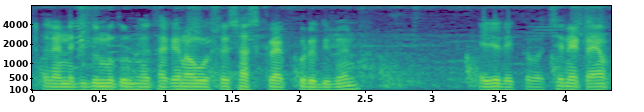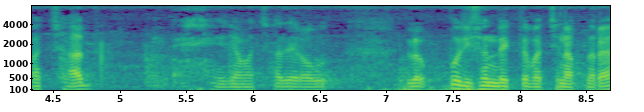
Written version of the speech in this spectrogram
চ্যানেলে যদি নতুন হয়ে থাকেন, অবশ্যই সাবস্ক্রাইব করে দিবেন। এই যে দেখতে পাচ্ছেন, এটাই আমার ছাদ। এই যে আমার ছাদের পজিশন দেখতে পাচ্ছেন আপনারা।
